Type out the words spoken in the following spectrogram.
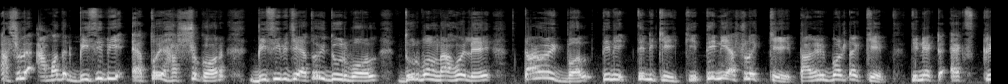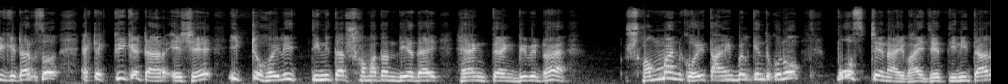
আসলে আমাদের বিসিবি এতই হাস্যকর, বিসিবি যে এতই দুর্বল দুর্বল না হইলে তামিম ইকবল, তিনি তিনি কি কি, তিনি আসলে কে? তামিম ইকবলটা কে? তিনি একটা এক্স ক্রিকেটার সো একটা ক্রিকেটার এসে একটু হইলেই তিনি তার সমাধান দিয়ে দেয়, হ্যাং ত্যাং, বিভিন্ন হ্যাঁ সম্মান করি, তামিম ইকবাল কিন্তু কোনো পোস্টে নাই ভাই, যে তিনি তার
